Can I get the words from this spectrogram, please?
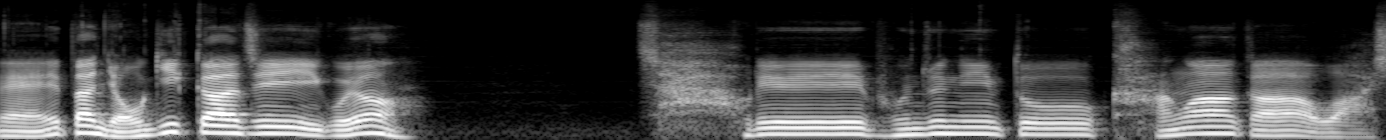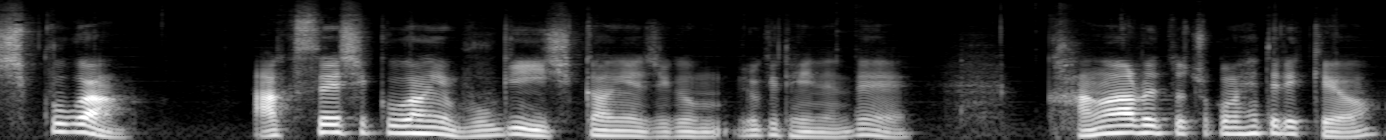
네, 일단 여기까지이고요. 자, 우리 본주님 또 강화가 와 19강 악세 19강에 무기 20강에 지금 이렇게 돼 있는데 강화를 또 조금 해드릴게요.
